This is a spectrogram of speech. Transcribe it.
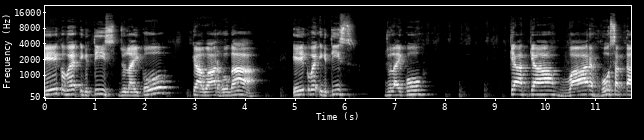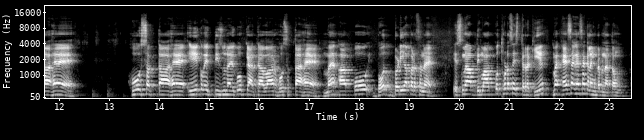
एक व इकतीस जुलाई को क्या वार होगा? एक व इकतीस जुलाई को क्या क्या वार हो सकता है? हो सकता है। एक व इकतीस जुलाई को क्या क्या वार हो सकता है? मैं आपको बहुत बढ़िया प्रश्न है। इसमें आप दिमाग को थोड़ा सा स्थिर रखिए। मैं ऐसा कैसा कैलेंडर बनाता हूँ?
